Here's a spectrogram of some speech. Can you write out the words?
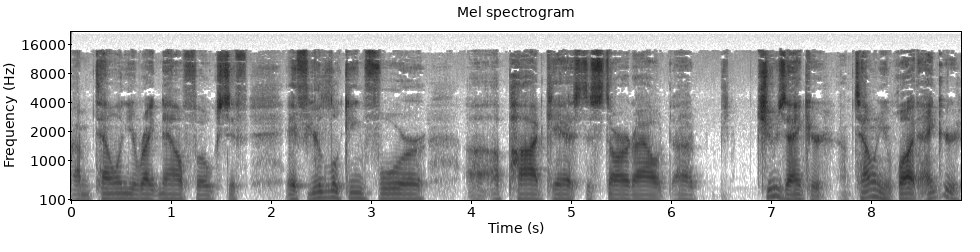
I'm telling you right now, folks. If if you're looking for uh, a podcast to start out, uh, choose Anchor. I'm telling you what, Anchor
